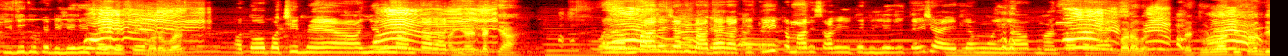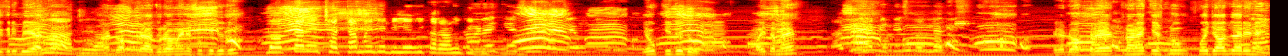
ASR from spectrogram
કીધું હતું કે ડિલિવરી થઈ જશે. બરોબર. તો પછી મેં અહીંયાની માનતા રાખી. અહીંયા એટલે ક્યાં? અંબારે જાણે બાધા રાખી હતી કે મારી સારી રીતે ડિલિવરી થઈ જાય એટલે હું અહીંયા માનતા બરાબર. એટલે જુડવા દીકરો ને દીકરી બે હતા. અને ડોક્ટરે અધૂરા મહિને શું કીધું હતું ડોક્ટરે છઠ્ઠા મહિને ડિલિવરી કરવાનું કીધું. એવું કીધું હતું ભાઈ તમે? એટલે ડોક્ટરે ત્રણેય કેસનું કોઈ જવાબદારી નહીં?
